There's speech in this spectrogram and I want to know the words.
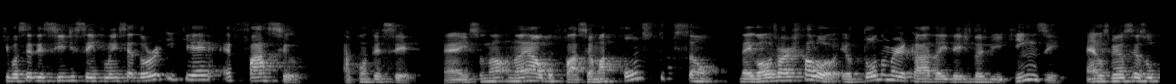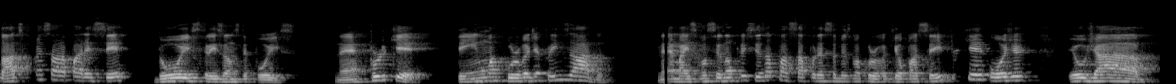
que você decide ser influenciador e que é, é fácil acontecer. Né? Isso não, não é algo fácil, é uma construção. Né? Igual o Jorge falou, eu estou no mercado aí desde 2015, né? os meus resultados começaram a aparecer dois, três anos depois. Né? Por quê? Tem uma curva de aprendizado. Né? Mas você não precisa passar por essa mesma curva que eu passei, porque hoje eu já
